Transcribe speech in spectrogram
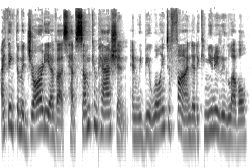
I think the majority of us have some compassion and we'd be willing to fund at a community level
